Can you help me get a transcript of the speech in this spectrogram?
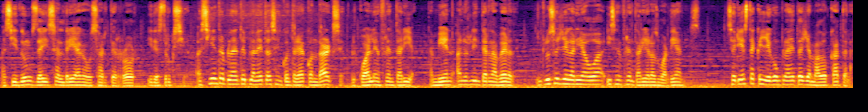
Así Doomsday saldría a causar terror y destrucción. Así entre planeta y planeta se encontraría con Darkseid, el cual le enfrentaría, también a los Linterna Verde. Incluso llegaría a Oa y se enfrentaría a los Guardianes sería hasta que llegó a un planeta llamado Catalan,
